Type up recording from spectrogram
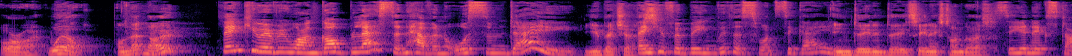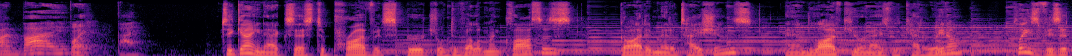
All right. Well, on that note, Thank you, everyone. God bless and have an awesome day. you betcha. Thank you for being with us once again. Indeed, indeed. See you next time, guys. See you next time. Bye. Bye. Bye. To gain access to private spiritual development classes, guided meditations, and live Q&As with Caterina, please visit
